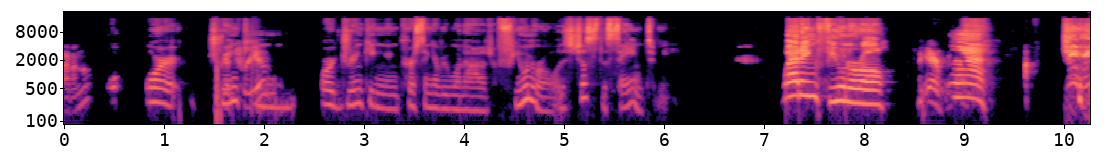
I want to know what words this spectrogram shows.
I don't know. Or you. drinking, or drinking and cursing everyone out at a funeral is just the same to me. Wedding, funeral, There. eh.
